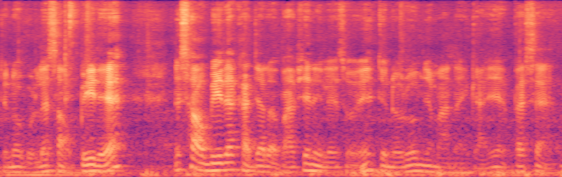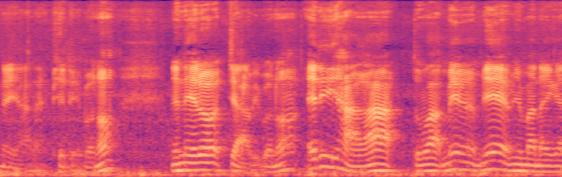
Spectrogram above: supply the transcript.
ကျွန်တော်ကိုလက်ဆောင်ပေးတယ်လက်ဆောင်ပေးတဲ့ခါကျတော့ဘာဖြစ်နေလဲဆိုရင်ကျွန်တော်တို့မြန်မာနိုင်ငံရဲ့ပတ်စံ200တန်ဖြစ်တယ်ပေါ့နော်န ည်းနည်းတော့ကြာပြီပေါ့နော်အဲ့ဒီဟာကသူကမင်းမင်းရဲ့မြန်မာနိုင်ငံ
